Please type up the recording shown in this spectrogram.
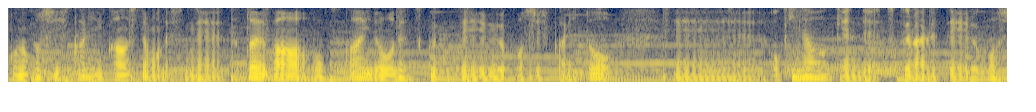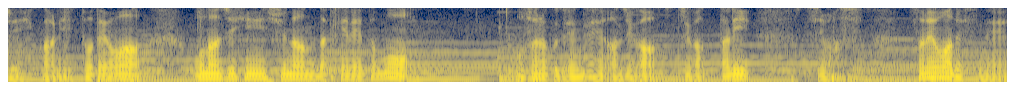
このコシヒカリに関してもですね例えば北海道で作っているコシヒカリと、えー、沖縄県で作られているコシヒカリとでは同じ品種なんだけれどもおそらく全然味が違ったりします。それはですね、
